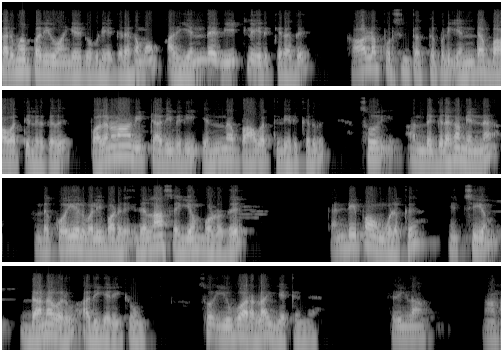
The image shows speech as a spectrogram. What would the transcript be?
கர்மப்பதிவு வாங்கி இருக்கக்கூடிய கிரகமும் அது எந்த வீட்டில் இருக்கிறது காலப்புருஷன் தத்துப்படி எந்த பாவத்தில் இருக்குது பதினொன்றாம் வீட்டு அதிபதி என்ன பாவத்தில் இருக்கிறது ஸோ அந்த கிரகம் என்ன? அந்த கோயில் வழிபாடு இதெல்லாம் செய்யும் பொழுது கண்டிப்பாக உங்களுக்கு நிச்சயம் தனவரவு அதிகரிக்கும். ஸோ இவ்வாறெல்லாம் இயக்குங்க. சரிங்களா? நான்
